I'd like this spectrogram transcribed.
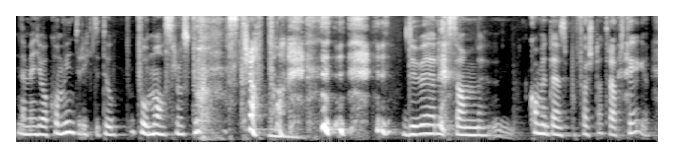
Nej, men jag kommer ju inte riktigt upp på Maslows behovstrappa. Du är liksom kom inte ens på första trappsteget.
